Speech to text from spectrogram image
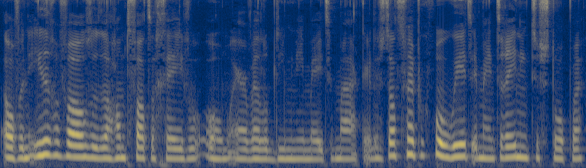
Of in ieder geval ze de handvatten geven om er wel op die manier mee te maken. Dus dat heb ik geprobeerd in mijn training te stoppen.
